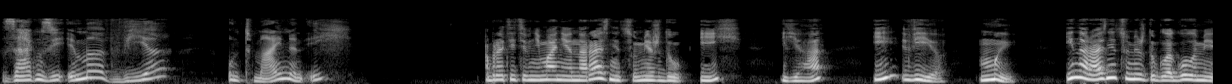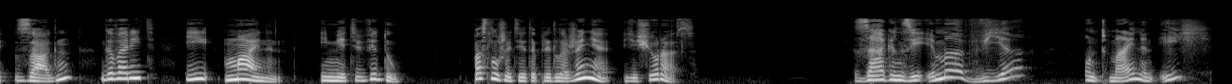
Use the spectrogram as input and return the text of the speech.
Sagen Sie immer wir und meinen ich? Обратите внимание на разницу между «ich», «я» и «wir», «мы», и на разницу между глаголами «sagen» – «говорить» и «meinen» – «иметь в виду». Послушайте это предложение еще раз. Sagen Sie immer wir und meinen ich?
